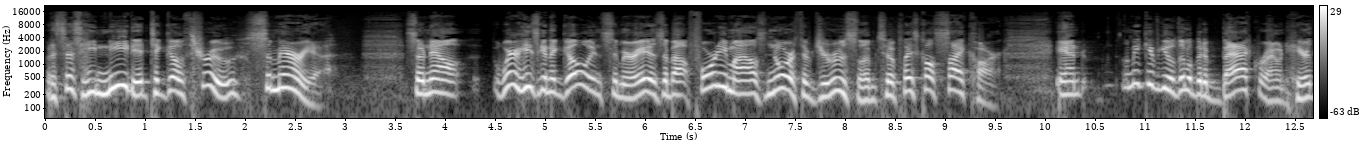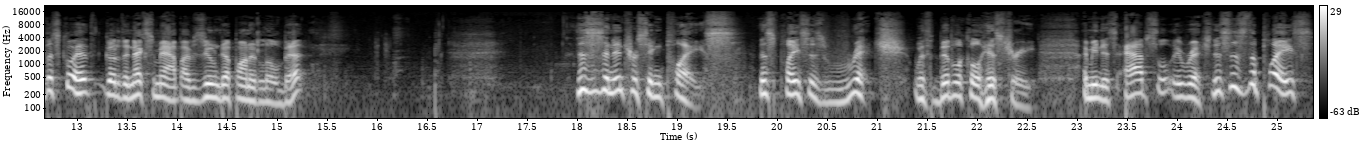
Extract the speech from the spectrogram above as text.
But it says he needed to go through Samaria. So now, where he's going to go in Samaria is about 40 miles north of Jerusalem to a place called Sychar. And let me give you a little bit of background here. Let's go ahead go to the next map. I've zoomed up on it a little bit. This is an interesting place. This place is rich with biblical history. I mean, it's absolutely rich. This is the place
